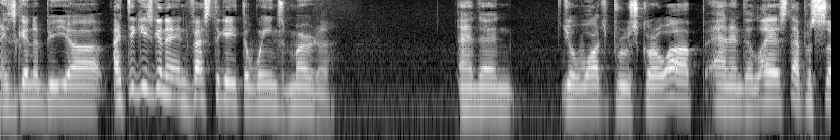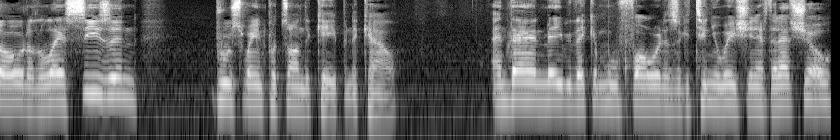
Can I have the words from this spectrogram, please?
is going to be, uh, I think he's going to investigate the Wayne's murder. And then you'll watch Bruce grow up. And in the last episode of the last season, Bruce Wayne puts on the cape and the cowl and then maybe they can move forward as a continuation after that show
